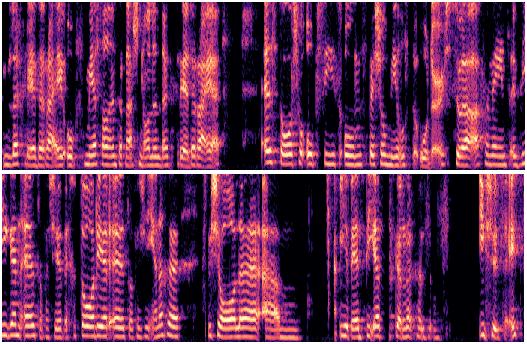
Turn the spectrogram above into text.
ligredery of meestal internasionale ligrederye is daar so opsies om special meals te order. So as 'n mens 'n vegan is of as jy 'n vegetariër is of as jy enige spesiale ehm um, jy weet die eetkundige issues het,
